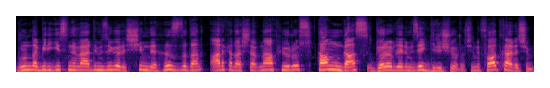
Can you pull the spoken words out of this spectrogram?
Bunun da bilgisini verdiğimize göre şimdi hızlıdan arkadaşlar ne yapıyoruz? Tam gaz görevlerimize girişiyoruz. Şimdi Fuat kardeşim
